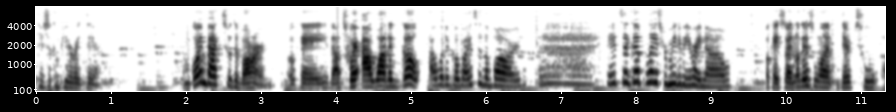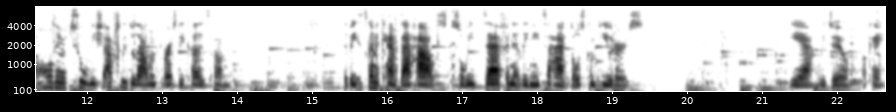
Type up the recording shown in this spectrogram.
There's a computer right there. I'm going back to the barn, okay? That's where I want to go. I want to go back to the barn. It's a good place for me to be right now. Okay, so I know there's one. There are two. Oh, there are two. We should actually do that one first because um, the beast is going to camp that house. So we definitely need to hack those computers. Yeah, we do. Okay.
